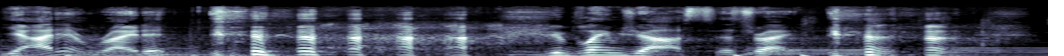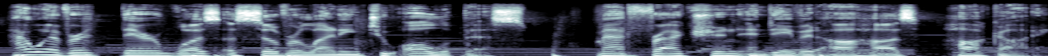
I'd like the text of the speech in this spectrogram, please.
Yeah, I didn't write it. you blame Joss. That's right. However, there was a silver lining to all of this Matt Fraction and David Aja's Hawkeye.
